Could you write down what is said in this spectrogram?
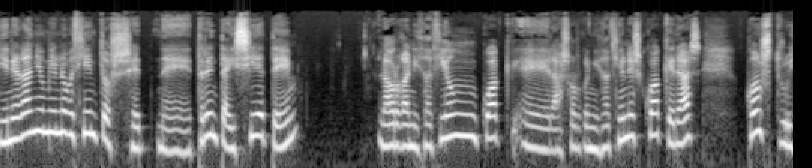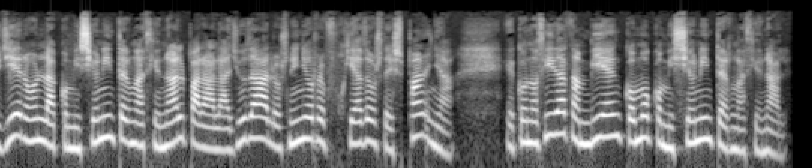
Y en el año 1937, la organización, eh, las organizaciones cuáqueras construyeron la Comisión Internacional para la Ayuda a los Niños Refugiados de España, eh, conocida también como Comisión Internacional.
